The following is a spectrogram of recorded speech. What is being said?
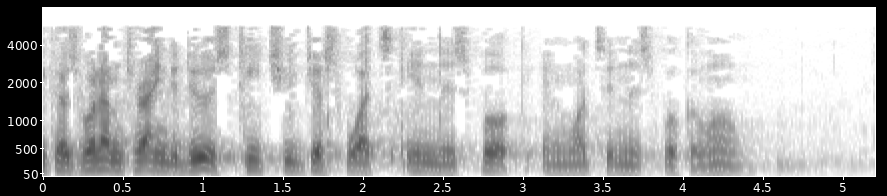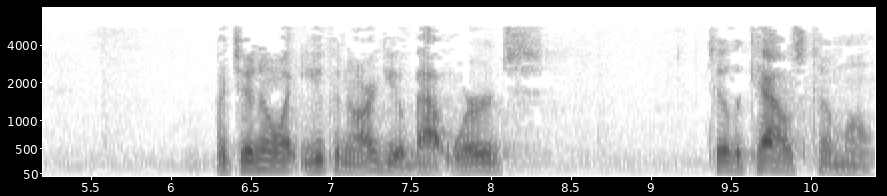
Because what I'm trying to do is teach you just what's in this book and what's in this book alone. But you know what? You can argue about words till the cows come home.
